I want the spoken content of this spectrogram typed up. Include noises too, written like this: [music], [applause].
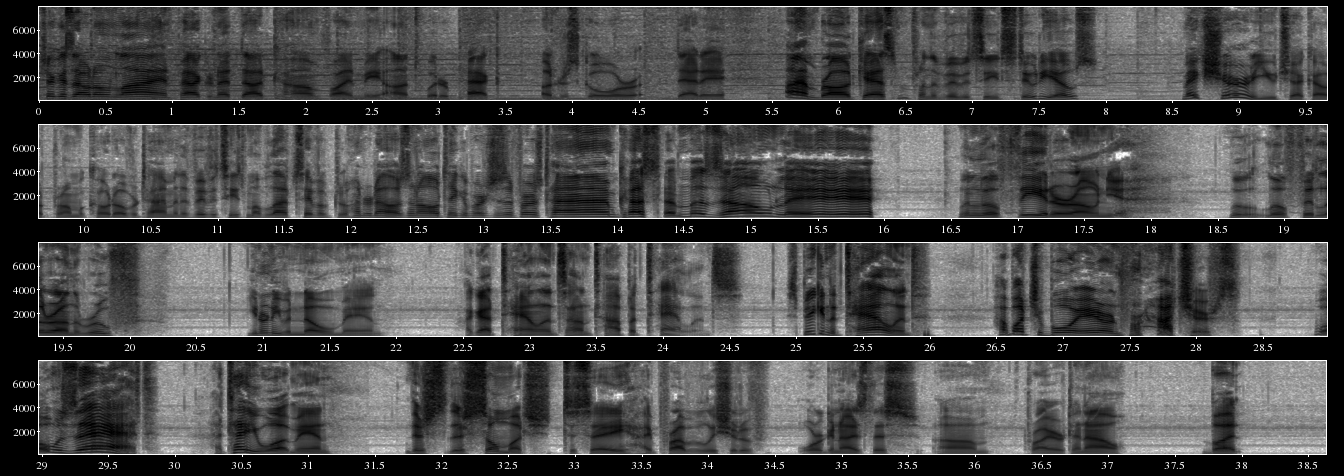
Check us out online, packernet.com. Find me on Twitter, pack underscore daddy. I am broadcasting from the Vivid Seats studios. Make sure you check out promo code overtime in the Vivid Seats mobile app save up to $100 on all ticket purchases first time customers only. With a little theater on you. Little, little fiddler on the roof. You don't even know, man. I got talents on top of talents. Speaking of talent, how about your boy Aaron [laughs] Rodgers? What was that? I tell you what, man. There's there's so much to say. I probably should have organized this um, prior to now, but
